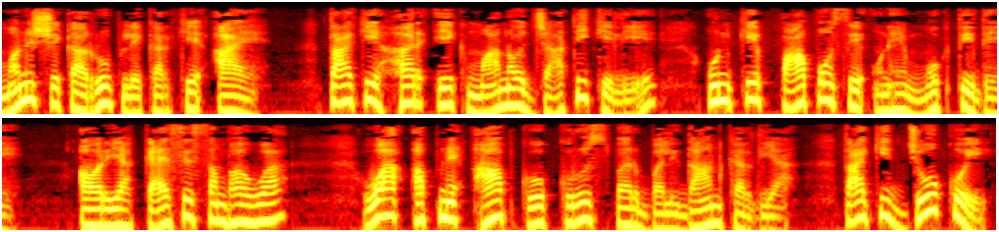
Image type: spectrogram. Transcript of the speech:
मनुष्य का रूप लेकर के आए, ताकि हर एक मानव जाति के लिए उनके पापों से उन्हें मुक्ति दे। और यह कैसे संभव हुआ? वह अपने आप को क्रूस पर बलिदान कर दिया, ताकि जो कोई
